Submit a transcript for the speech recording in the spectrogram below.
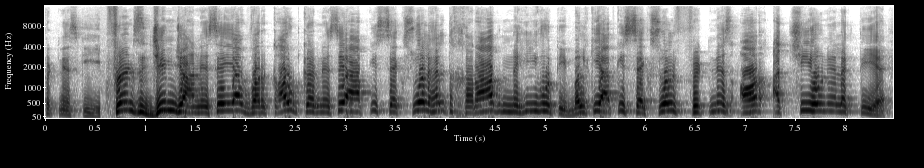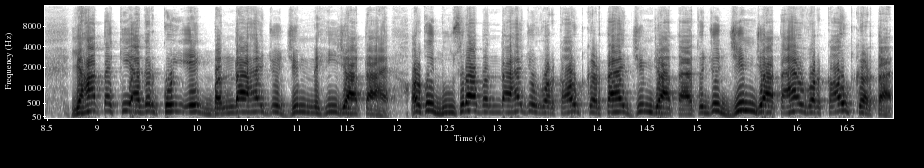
फिटनेस की। फ्रेंड्स जिम जाने से या वर्कआउट करने से आपकी सेक्सुअल हेल्थ खराब नहीं होती, बल्कि आपकी सेक्सुअल फिटनेस और अच्छी होने लगती है। यहाँ तक कि अगर कोई एक बंदा है जो जिम नहीं जाता है और कोई दूसरा बंदा है जो वर्कआउट करता है, जिम जाता है तो जो जिम जाता है, वर्कआउट करता है,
